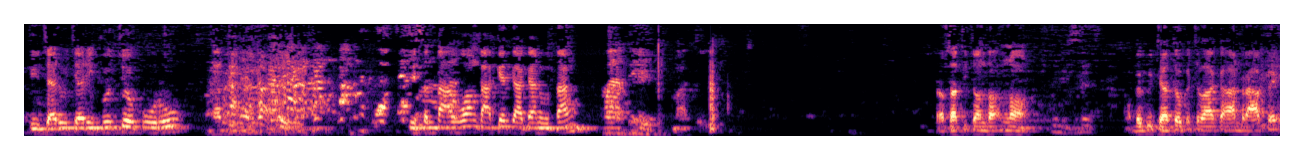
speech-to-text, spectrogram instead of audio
Di jari-jari bojo kuru, mati. Disentak uang kaget kakak utang, mati. Mati. Rasa dicontok no. Sampai jatuh kecelakaan rapi.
